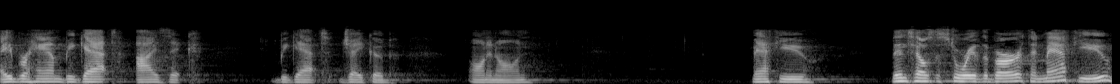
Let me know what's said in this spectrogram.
Abraham begat Isaac, begat Jacob, on and on. Matthew then tells the story of the birth, and Matthew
